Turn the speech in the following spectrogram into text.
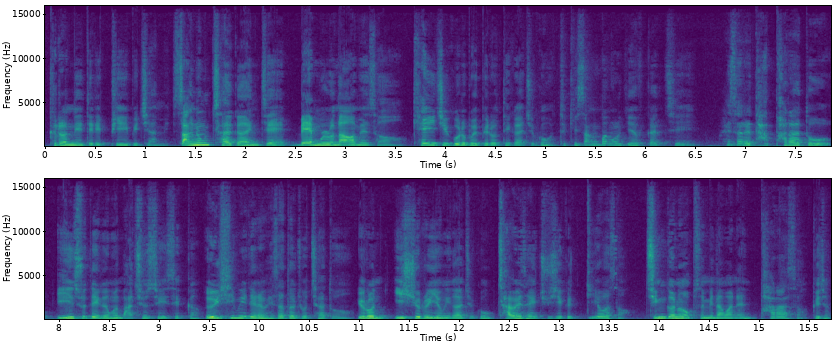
그런 일들이 비일비재합니다. 쌍용차가 이제 매물로 나오면서 KG그룹을 비롯해가지고 특히 쌍방울 기업같이 회사를 다 팔아도 인수대금을 맞출 수 있을까? 의심이 되는 회사들조차도 이런 이슈를 이용해가지고 자회사의 주식을 띄워서 증거는 없습니다만은 팔아서 그죠?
